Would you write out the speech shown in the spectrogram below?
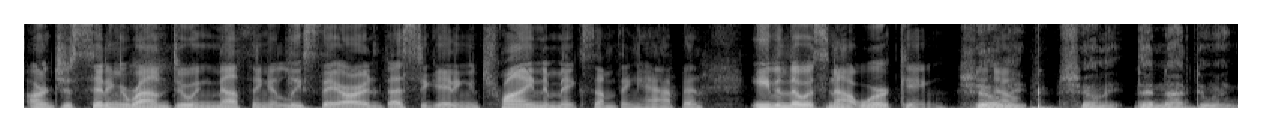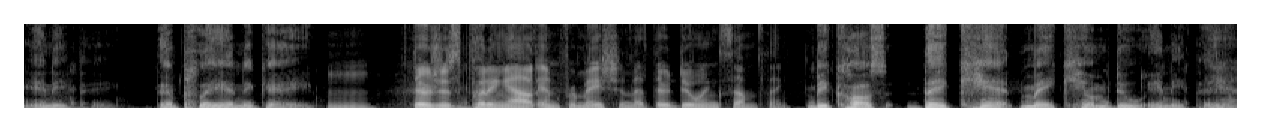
aren't just sitting around doing nothing. At least they are investigating and trying to make something happen, even though it's not working. you know? Shirley, Shirley, they're not doing anything. They're playing the game Mm. They're just putting out information that they're doing something. because they can't make him do anything. Yeah.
